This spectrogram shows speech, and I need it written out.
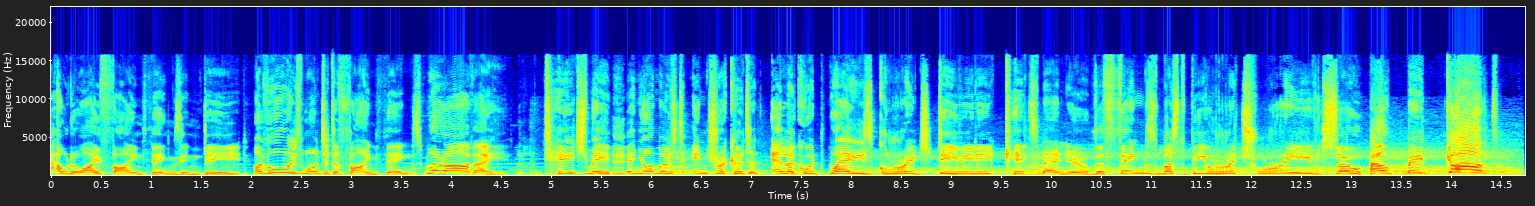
How do I find things indeed? I've always wanted to find things. Where are they? Teach me in your most intricate and eloquent ways, Grinch DVD Kids menu. The things must be retrieved, so help me God!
